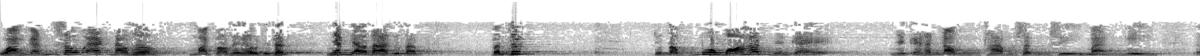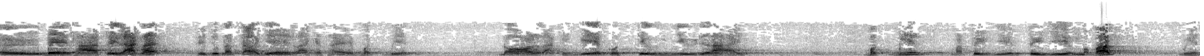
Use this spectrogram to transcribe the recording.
hoàn cảnh xấu ác đau thương mà có thể hữu tri thích. Nhắc nhở ta chúng ta tỉnh thức. Chúng ta buông bỏ hết những cái những cái hành động tham sân si mạng nghi ừ, bê tha trị lạc đó thì chúng ta trở về lại cái thể bất biến. Đó là cái nghĩa của chữ như lai bất biến mà tùy duyên tùy duyên mà bất biến.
